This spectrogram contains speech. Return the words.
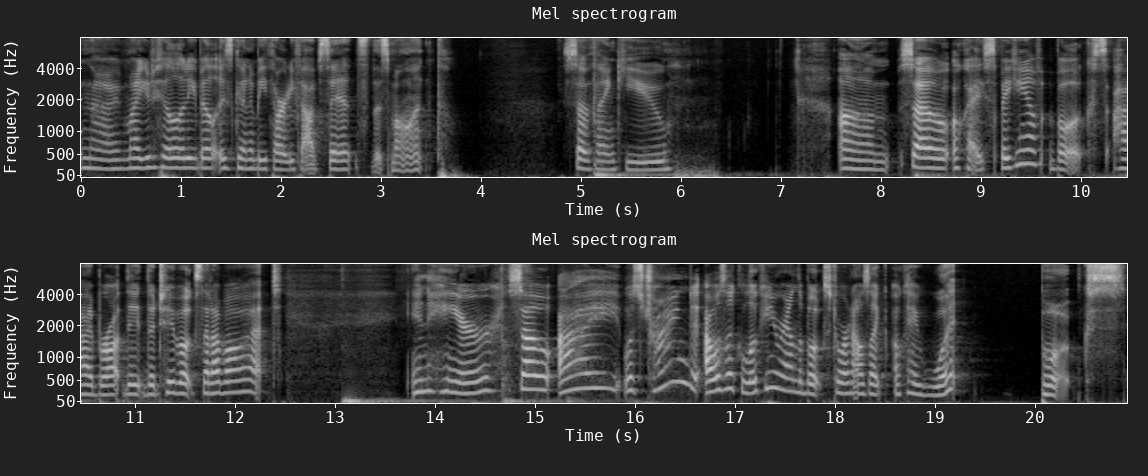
no, my utility bill is going to be 35 cents this month. So thank you. Um so okay, speaking of books, I brought the the two books that I bought in here. So I was trying to I was like looking around the bookstore and I was like, okay, what books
